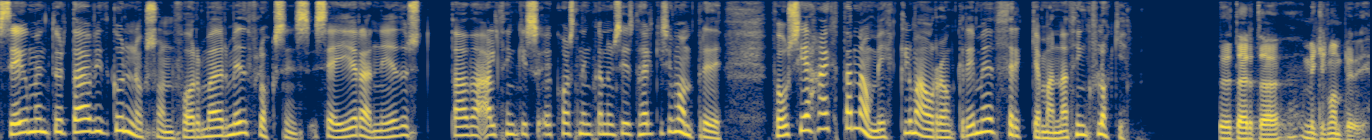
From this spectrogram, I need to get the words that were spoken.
Segmundur Davíð Gunnlaugsson, formaður miðflokksins, segir að niðurst staða alþingiskostninganum síðustu helgi sem vonbriði. Þó sé hægt að ná miklum árangri með þryggjamanna þingflokki. Þetta er þetta mikil vonbriði.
